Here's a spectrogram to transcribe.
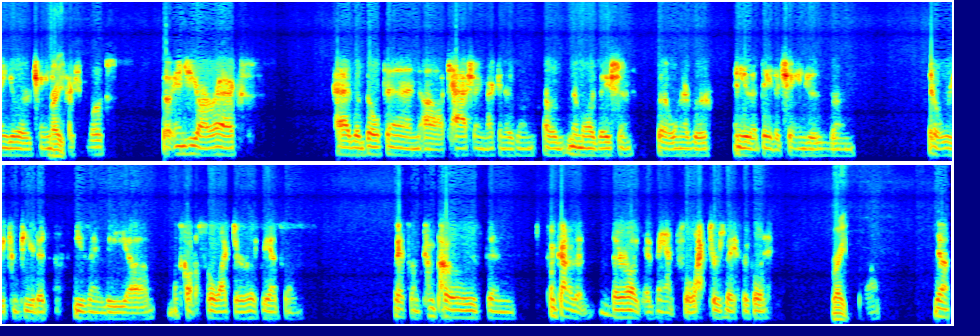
Angular change right. detection works. So NGRX has a built-in uh, caching mechanism or memoization. So whenever any of that data changes, then it'll recompute it using the uh, what's called a selector. Like we had some, we had some composed and some kind of the, they're like advanced selectors basically. Right. So, yeah.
